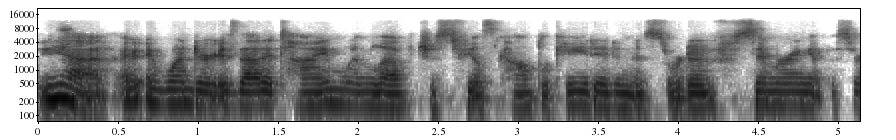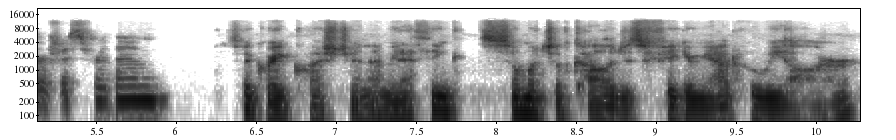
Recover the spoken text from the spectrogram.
yeah, I, I, wonder is that a time when love just feels complicated and is sort of simmering at the surface for them? It's a great question. I mean, I think so much of college is figuring out who we are,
